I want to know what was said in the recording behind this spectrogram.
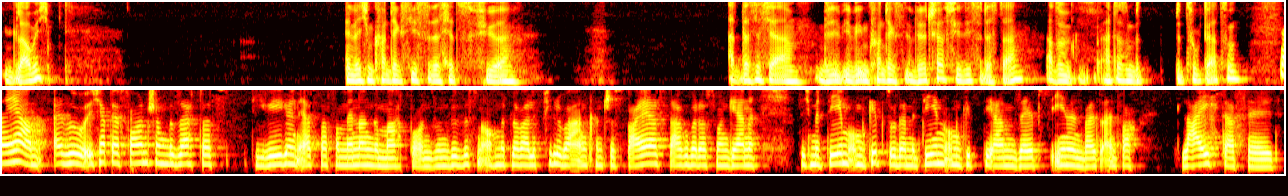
glaube ich. In welchem Kontext siehst du das jetzt für? Ah, das ist ja im Kontext Wirtschaft, wie siehst du das da? Also hat das einen Bezug dazu? Naja, also ich habe ja vorhin schon gesagt, dass die Regeln erstmal von Männern gemacht worden sind. Wir wissen auch mittlerweile viel über Unconscious Bias, darüber, dass man gerne sich mit dem umgibt oder mit denen umgibt, die einem selbst ähneln, weil es einfach leichter fällt.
